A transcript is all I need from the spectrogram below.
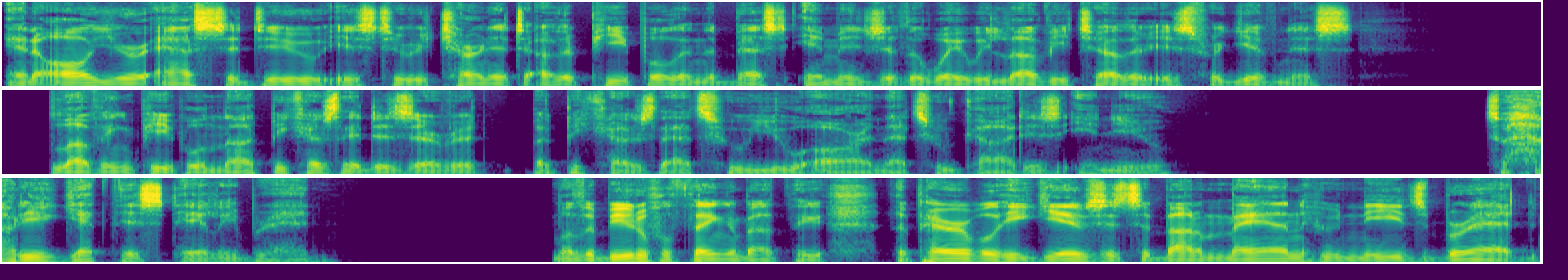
and all you're asked to do is to return it to other people. And the best image of the way we love each other is forgiveness. Loving people not because they deserve it, but because that's who you are and that's who God is in you. So, how do you get this daily bread? Well, the beautiful thing about the, the parable he gives, it's about a man who needs bread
